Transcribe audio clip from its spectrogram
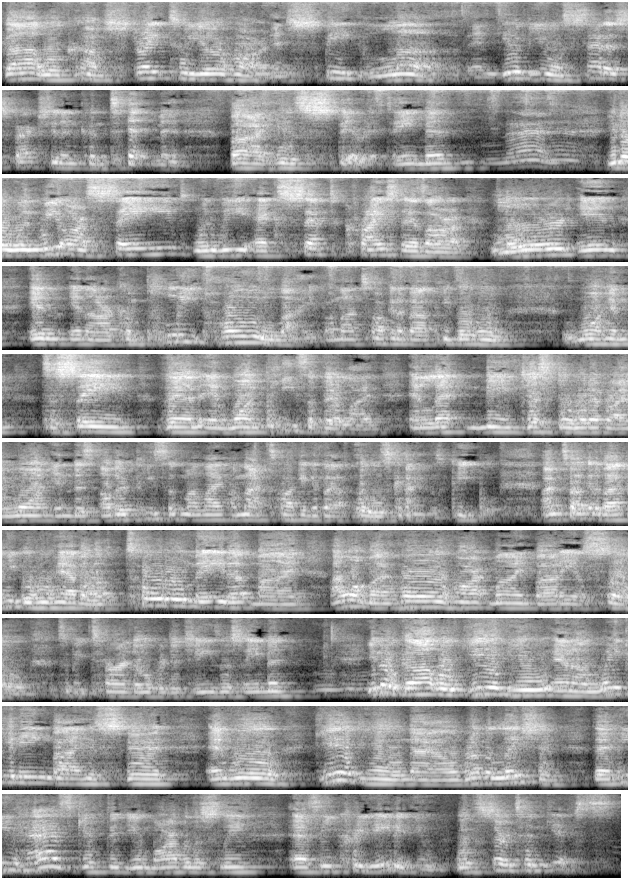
God will come straight to your heart and speak love and give you a satisfaction and contentment by his spirit. Amen. Amen. You know, when we are saved, when we accept Christ as our Lord in, in, in our complete whole life, I'm not talking about people who want him to save them in one piece of their life and let me just do whatever I want in this other piece of my life. I'm not talking about those kinds of people. I'm talking about people who have a total made up mind. I want my whole heart, mind, body, and soul to be turned over to Jesus. Amen. Mm-hmm. You know, God will give you an awakening by His Spirit and will give you now revelation that He has gifted you marvelously as He created you with certain gifts.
